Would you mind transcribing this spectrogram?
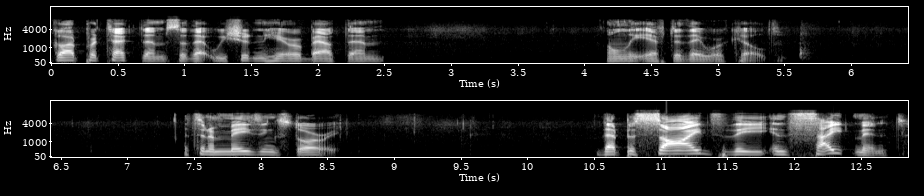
God protect them so that we shouldn't hear about them only after they were killed. It's an amazing story. That besides the incitement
